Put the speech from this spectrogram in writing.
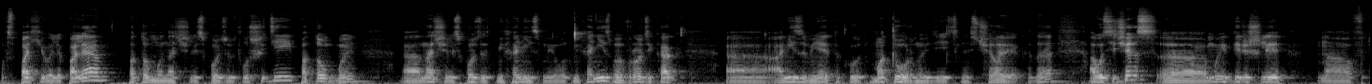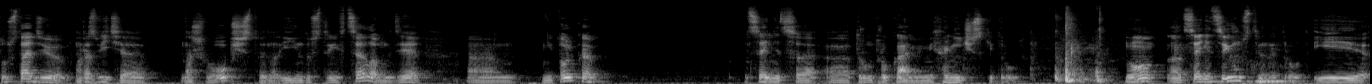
вспахивали поля, потом мы начали использовать лошадей, потом мы а, начали использовать механизмы. И вот механизмы вроде как а, они заменяют такую вот моторную деятельность человека. Да? А вот сейчас мы перешли в ту стадию развития нашего общества и индустрии в целом, где не только ценится э, труд руками, механический труд, но э, ценится и умственный труд. И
